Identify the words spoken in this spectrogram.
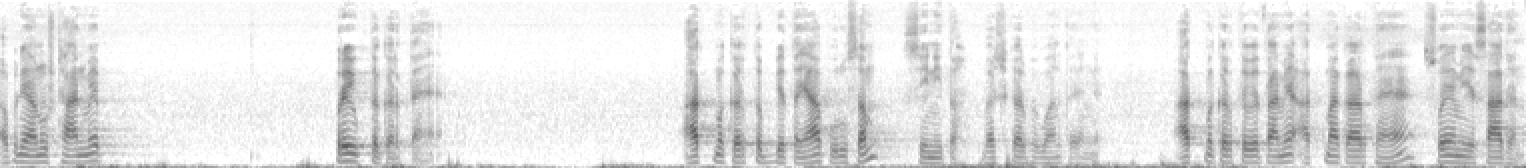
अपने अनुष्ठान में प्रयुक्त करते हैं। आत्मकर्तव्यतया पुरुषम सीनित। भाष्कर भगवान कहेंगे, आत्मकर्तव्यता में आत्मा का अर्थ है स्वयं ये साधन।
